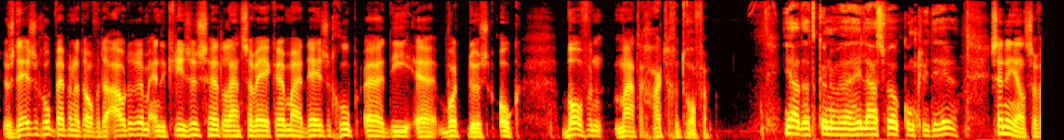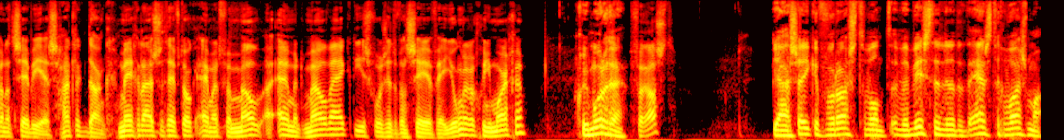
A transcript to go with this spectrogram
Dus deze groep, we hebben het over de ouderen en de crisis de laatste weken. Maar deze groep die wordt dus ook bovenmatig hard getroffen. Ja, dat kunnen we helaas wel concluderen. Senne Jansen van het CBS, hartelijk dank. Meegeluisterd heeft ook Eimert, van Muil, Eimert Muilwijk, die is voorzitter van CFV Jongeren. Goedemorgen. Goedemorgen. Verrast? Ja, zeker verrast, want we wisten dat het ernstig was... maar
